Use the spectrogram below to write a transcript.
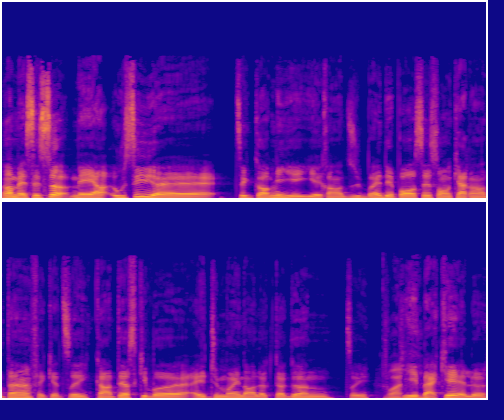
non, mais c'est ça. Mais euh, aussi, euh, tu sais, Cormier, il, est- il est rendu bien dépassé son 40 ans. Fait que, tu sais, quand est-ce qu'il va être humain dans l'octogone, tu sais? Ouais. Il est baquet, là.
